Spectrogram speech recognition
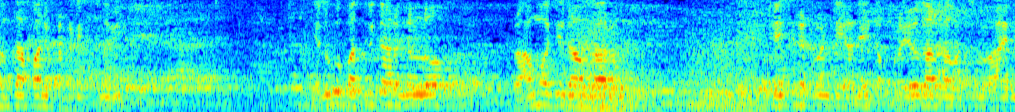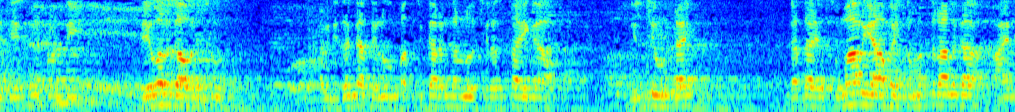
సంతాపాన్ని ప్రకటిస్తున్నవి. తెలుగు పత్రికా రంగంలో రామోజీరావు గారు చేసినటువంటి అనేక ప్రయోగాలు కావచ్చు ఆయన చేసినటువంటి సేవలు కావచ్చు అవి నిజంగా తెలుగు పత్రికా రంగంలో చిరస్థాయిగా నిలిచి ఉంటాయి. గత సుమారు యాభై సంవత్సరాలుగా ఆయన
